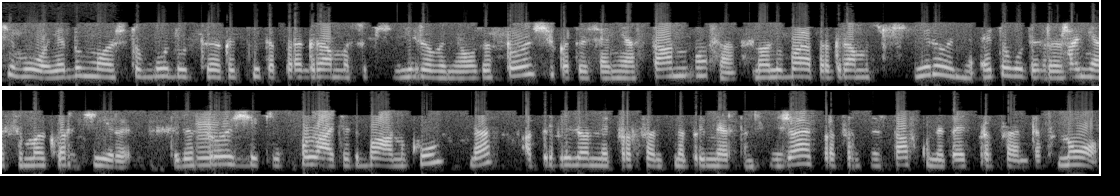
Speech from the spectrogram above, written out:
всего, я думаю, что будут э, какие-то программы субсидирования у застройщика, то есть они останутся, но любая программа субсидирования – это удорожание самой квартиры. Застройщики платят банку, да, определенный процент, например, там снижают процентную ставку на 5%, но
